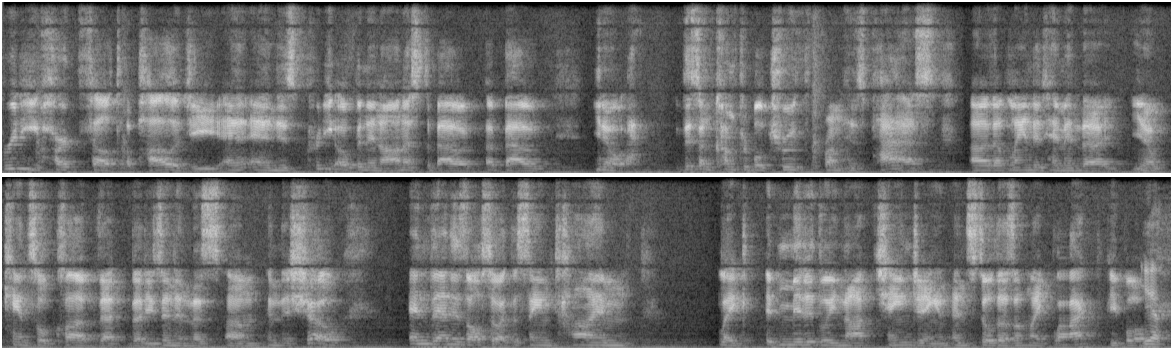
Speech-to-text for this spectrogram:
pretty heartfelt apology and, and is pretty open and honest about about you know this uncomfortable truth from his past uh, that landed him in the you know canceled club that that he's in in this um, in this show, and then is also at the same time like admittedly not changing and, and still doesn't like black people. Yeah.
